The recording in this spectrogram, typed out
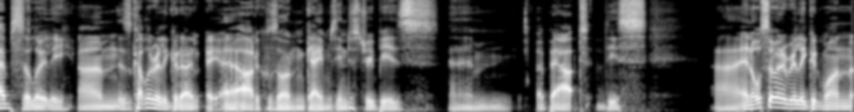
Absolutely. Um, there's a couple of really good uh, articles on Games Industry Biz um, about this, uh, and also a really good one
